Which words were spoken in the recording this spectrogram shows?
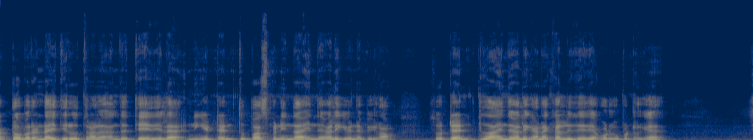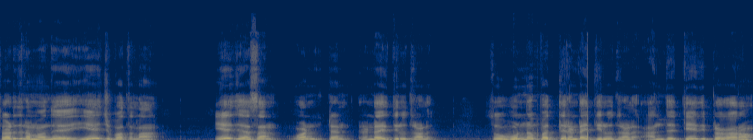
அக்டோபர் ரெண்டாயிரத்தி இருபத்தி நாலு அந்த தேதியில் நீங்கள் டென்த்து பாஸ் பண்ணியிருந்தால் இந்த வேலைக்கு விண்ணப்பிக்கலாம். ஸோ டென்த்து தான் இந்த வேலைக்கான கல்வி தேதியாக கொடுக்கப்பட்டிருக்கு. ஸோ அடுத்து நம்ம வந்து ஏஜ் பார்த்தலாம் ஏஜ் அசன் ஒன் டென் ரெண்டாயிரத்தி இருபத்தி நாலு. ஸோ ஒன்று பத்து ரெண்டாயிரத்தி இருபத்தி நாலு அந்த தேதி பிரகாரம்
